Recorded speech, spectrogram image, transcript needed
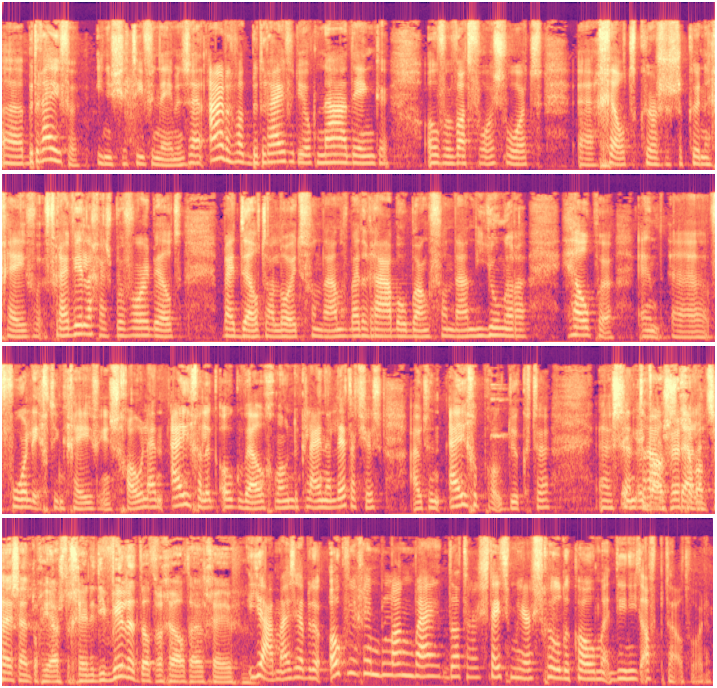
uh, bedrijven initiatieven nemen. Er zijn aardig wat bedrijven die ook nadenken... over wat voor soort uh, geldcursussen kunnen geven. Vrijwilligers bijvoorbeeld bij Delta Lloyd vandaan... of bij de Rabobank vandaan. Die jongeren helpen en voorlichting geven in scholen. En eigenlijk ook wel gewoon de kleine lettertjes... uit hun eigen producten centraal ik, ik wou zeggen, stellen. Want zij zijn toch juist degene die willen dat we geld uitgeven? Ja, maar ze hebben er ook weer geen belang bij... dat er steeds meer schulden komen die niet afbetaald worden.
